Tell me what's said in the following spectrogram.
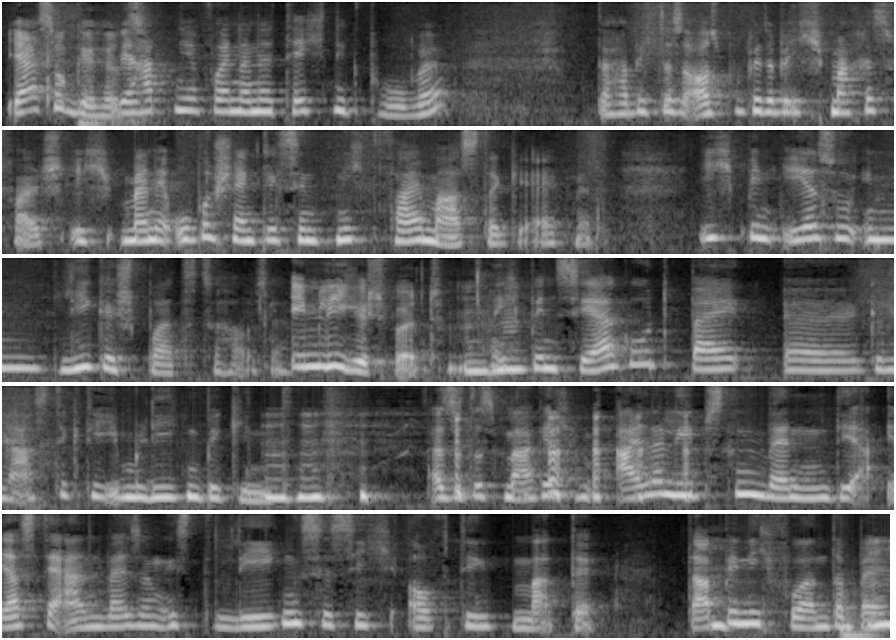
Ja, so gehört Wir hatten ja vorhin eine Technikprobe. Da habe ich das ausprobiert, aber ich mache es falsch. Ich, meine Oberschenkel sind nicht Thighmaster geeignet. Ich bin eher so im Liegesport zu Hause. Im Liegesport. Mhm. Ich bin sehr gut bei äh, Gymnastik, die im Liegen beginnt. Also das mag ich am allerliebsten, wenn die erste Anweisung ist, legen Sie sich auf die Matte. Da bin ich vorn dabei.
